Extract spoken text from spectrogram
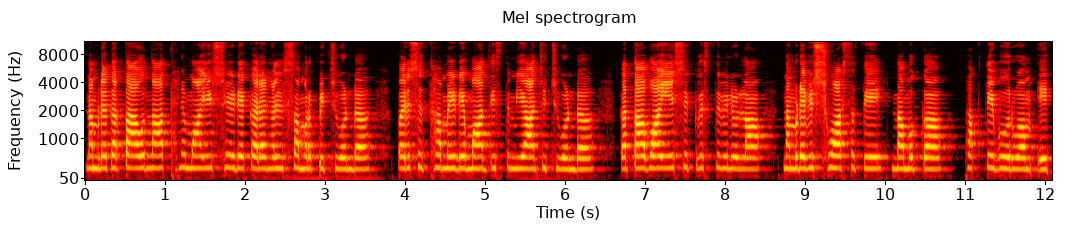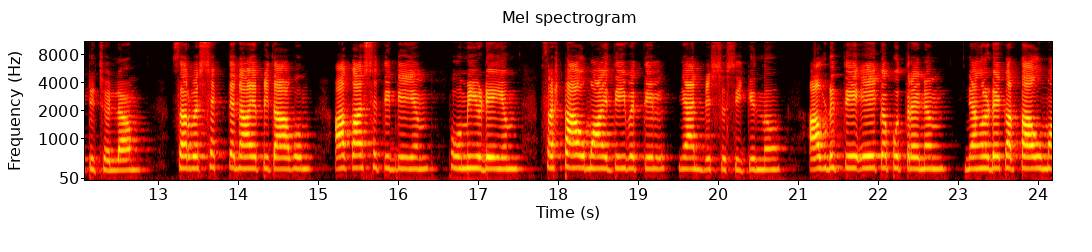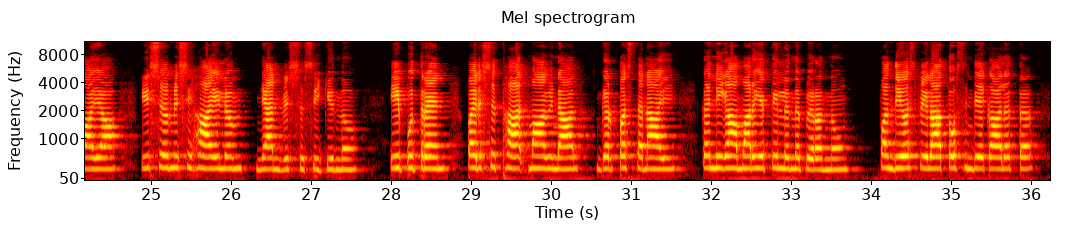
നമ്മുടെ കർത്താവ് നാഥനുമായ ഈശോയുടെ കരങ്ങളിൽ സമർപ്പിച്ചുകൊണ്ട് പരിശുദ്ധ അമ്മയുടെ മാധ്യസ്ഥം യാചിച്ചുകൊണ്ട് കർത്താവായ യേശു ക്രിസ്തുവിലുള്ള നമ്മുടെ വിശ്വാസത്തെ നമുക്ക് ഭക്തിപൂർവം ഏറ്റുചൊല്ലാം. സർവശക്തനായ പിതാവും ആകാശത്തിന്റെയും ഭൂമിയുടെയും സൃഷ്ടാവുമായ ദൈവത്തിൽ ഞാൻ വിശ്വസിക്കുന്നു. അവിടുത്തെ ഏകപുത്രനും ഞങ്ങളുടെ കർത്താവുമായ ഈശോ മിശിഹായിലും ഞാൻ വിശ്വസിക്കുന്നു. ഈ പുത്രൻ പരിശുദ്ധാത്മാവിനാൽ ഗർഭസ്ഥനായി കന്യകാമറിയത്തിൽ നിന്ന് പിറന്നു. പന്തിയോസ് പിലാത്തോസിന്റെ കാലത്ത്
